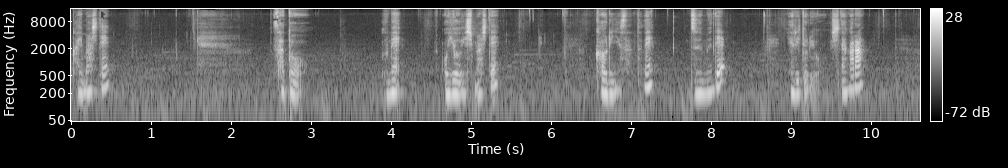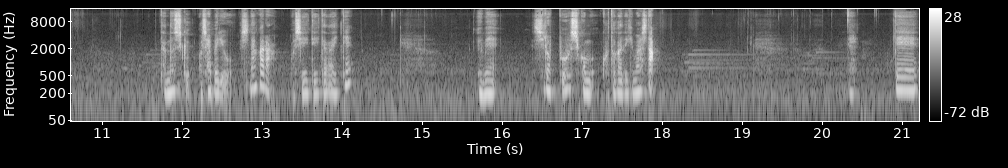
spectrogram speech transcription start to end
買いまして砂糖梅を用意しましてカオリーニさんとねズームでやり取りをしながら楽しくおしゃべりをしながら教えていただいて梅シロップを仕込むことができました。で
